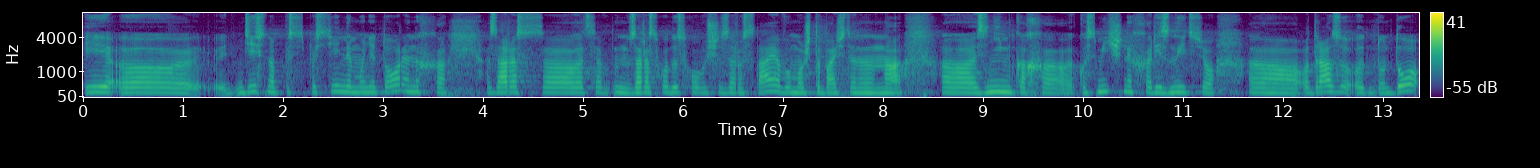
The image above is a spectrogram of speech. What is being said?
І е, дійсно постійний моніторинг. е, Зараз е, це ну, зараз водосховище заростає. Ви можете бачити на, на е, знімках е, космічних різницю е, одразу ну, до,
